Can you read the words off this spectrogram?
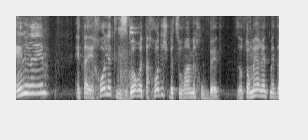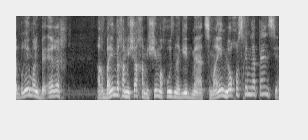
אין להם את היכולת לסגור את החודש בצורה מכובדת. זאת אומרת, מדברים על בערך 45-50 אחוז נגיד מהעצמאים לא חוסכים לפנסיה.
